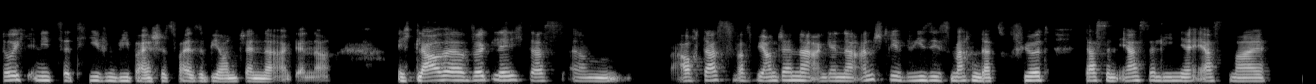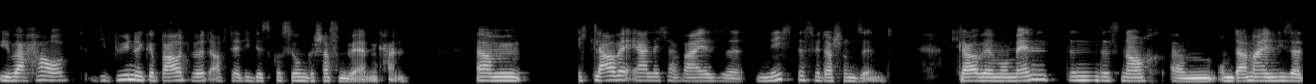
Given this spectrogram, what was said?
durch Initiativen wie beispielsweise Beyond Gender Agenda. Ich glaube wirklich, dass ähm, auch das, was Beyond Gender Agenda anstrebt, wie sie es machen, dazu führt, dass in erster Linie erstmal überhaupt die Bühne gebaut wird, auf der die Diskussion geschaffen werden kann. Ähm, ich glaube ehrlicherweise nicht, dass wir da schon sind. Ich glaube, im Moment sind es noch, ähm, um da mal in dieser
